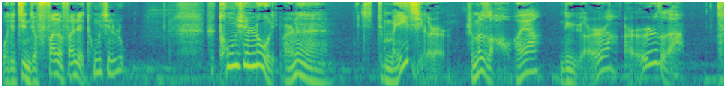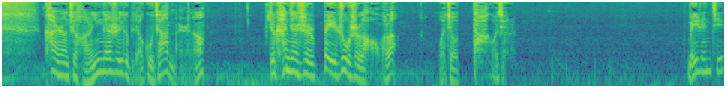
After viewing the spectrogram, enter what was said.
我就进去翻了翻这通讯录。这通讯录里边呢，就没几个人，什么老婆呀、女儿啊、儿子啊，看上去好像应该是一个比较顾家的男人啊。就看见是备注是老婆了，我就打过去了，没人接。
